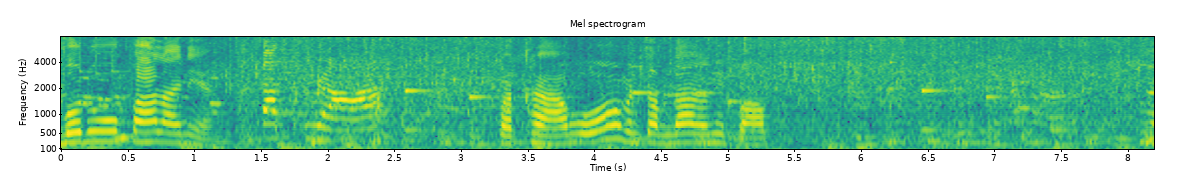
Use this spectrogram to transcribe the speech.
โบดูปลาอะไรเนี่ย ปลาปลาปลาคราวโอ้มันจำได้แล้วนี่ป๊อปข้างใน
